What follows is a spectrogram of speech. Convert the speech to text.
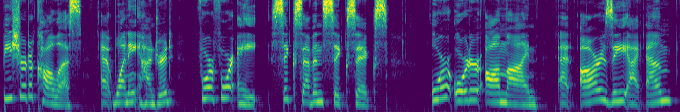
be sure to call us at 1-800-448-6766 or order online at rzim.org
